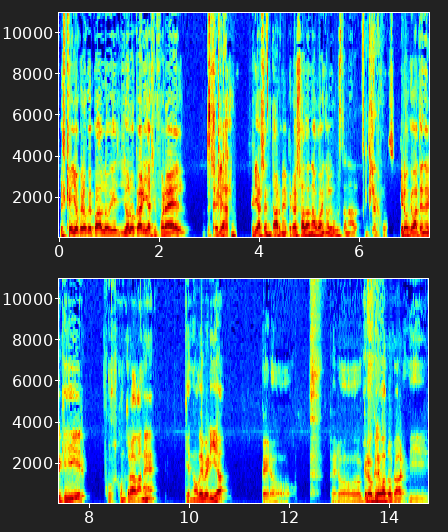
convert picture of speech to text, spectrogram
Es que yo creo que Pavlovich, yo lo que haría si fuera él, sería, sería sentarme, pero eso a Dana White no le gusta nada. creo que va a tener que ir pues, contra Gané, que no debería, pero, pero creo que le va a tocar. Y...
